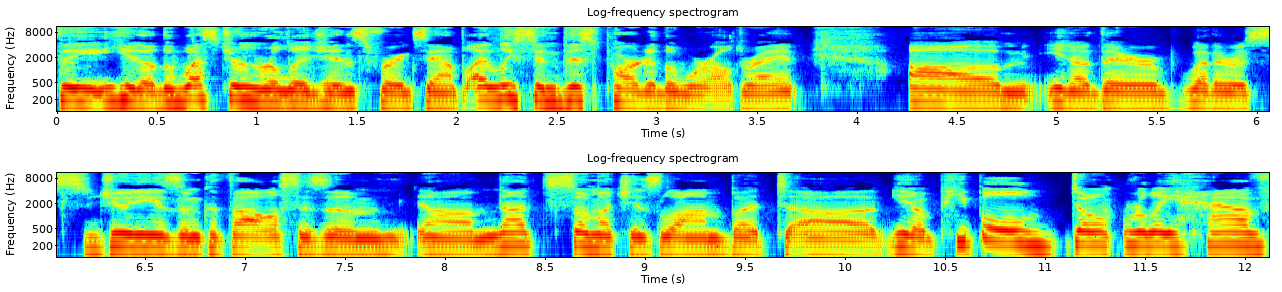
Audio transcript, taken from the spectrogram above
the you know the Western religions, for example, at least in this part of the world, right? Um, you know, there whether it's Judaism, Catholicism, um, not so much Islam, but uh, you know, people don't really have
